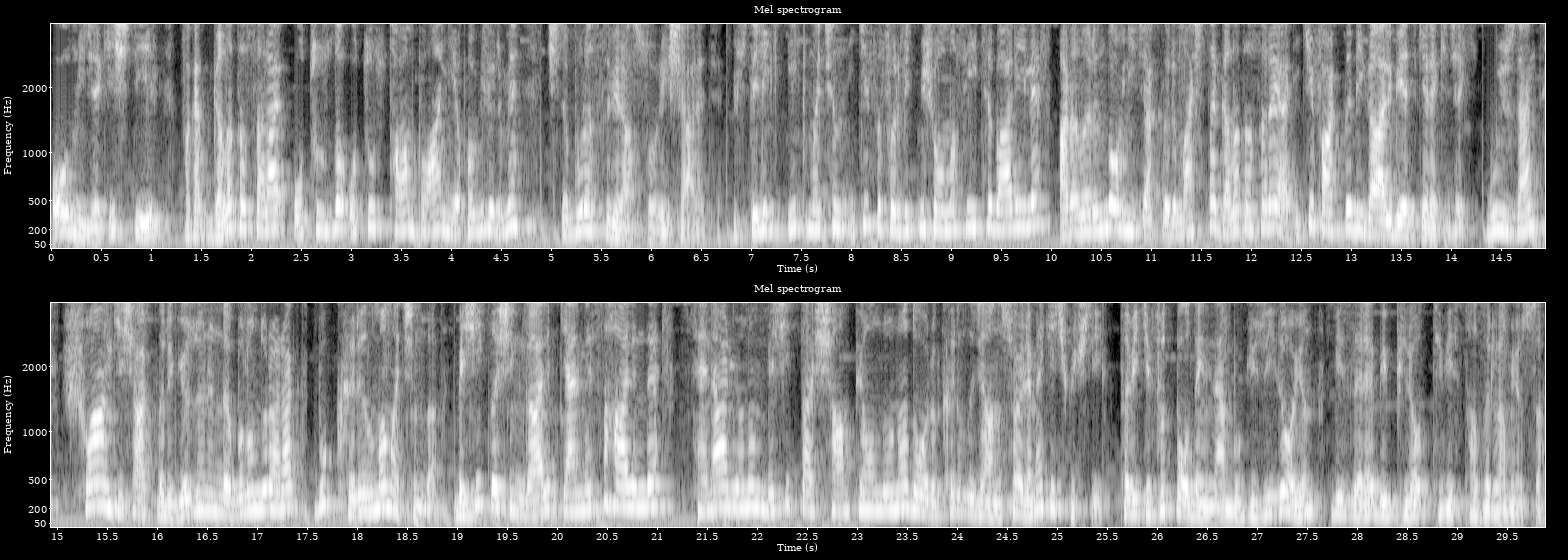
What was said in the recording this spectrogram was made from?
olmayacak iş değil. Fakat Galatasaray 30'da 30 tam puan yapabilir mi? İşte burası biraz soru işareti. Üstelik ilk maçın 2-0 bitmiş olması itibariyle aralarında oynayacakları maçta Galatasaray'a iki farklı bir galibiyet gerekecek. Bu yüzden şu anki şartları göz önünde bulundurarak bu kırılma maçında Beşiktaş'ın galip gelmesi halinde senaryonun Beşiktaş şampiyonluğuna doğru kırılacağını söylemek hiç güç değil. Tabii ki futbol denilen bu güzide oyun bizlere bir pilot twist hazırlamıyorsa.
